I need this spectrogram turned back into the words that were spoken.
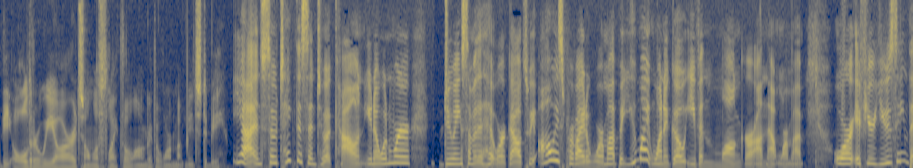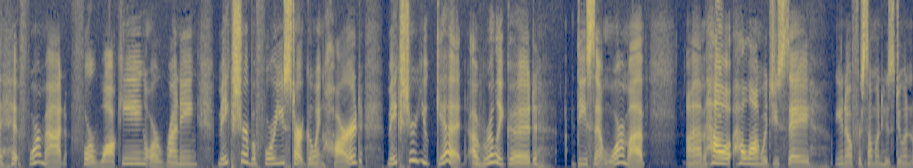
the older we are, it's almost like the longer the warm up needs to be. Yeah, and so take this into account. You know, when we're doing some of the HIT workouts, we always provide a warm up, but you might want to go even longer on that warm up. Or if you're using the HIT format for walking or running, make sure before you start going hard, make sure you get a really good, decent warm up. Um, how how long would you say you know, for someone who's doing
